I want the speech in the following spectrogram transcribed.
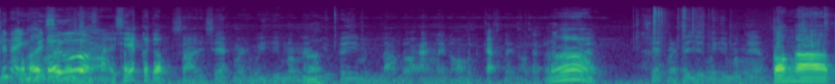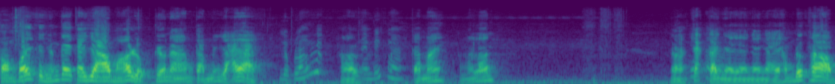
Cái này Còn mấy hồi xưa. xài xét cái chừng Xài xét này nguy hiểm lắm nè, À. nhiều khi mình làm đồ ăn này nọ mình cắt này nọ cắt À. hết vậy đó. Xét này thấy vậy nguy hiểm lắm nghe. còn à, còn với cái, những cái cây dao mà ở lục kiểu này em cầm miếng vải rồi lục lắm ừ. em biết mà cầm ấy cầm ấy lên nè cắt là- cài nhầy nhầy nhầy không đứt phải không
